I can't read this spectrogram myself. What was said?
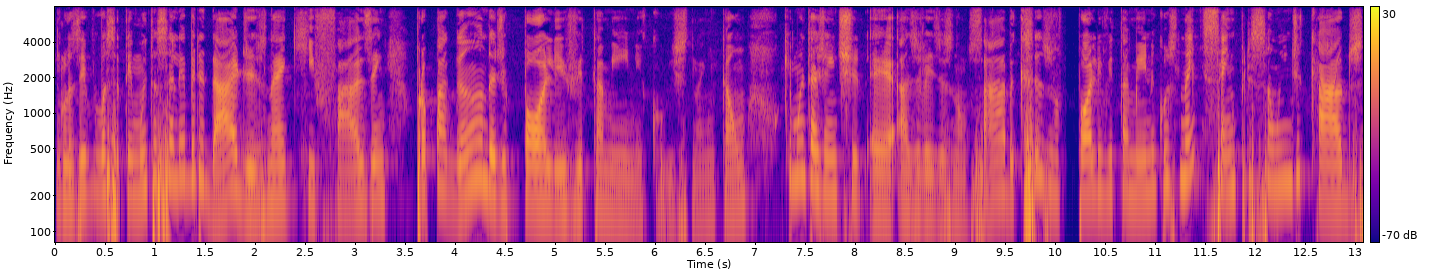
inclusive, você tem muitas celebridades né, que fazem propaganda de polivitamínicos. Né? Então, o que muita gente é, às vezes não sabe é que esses polivitamínicos nem sempre são indicados,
